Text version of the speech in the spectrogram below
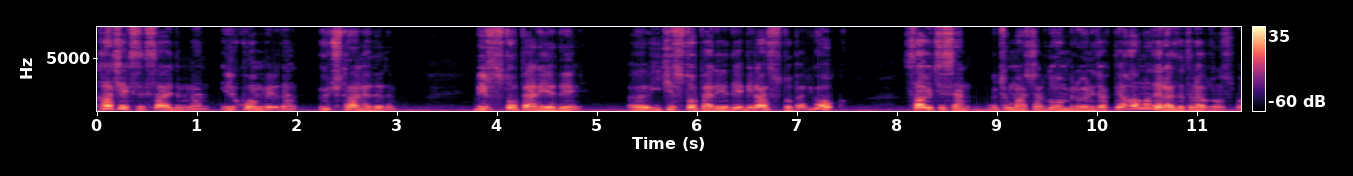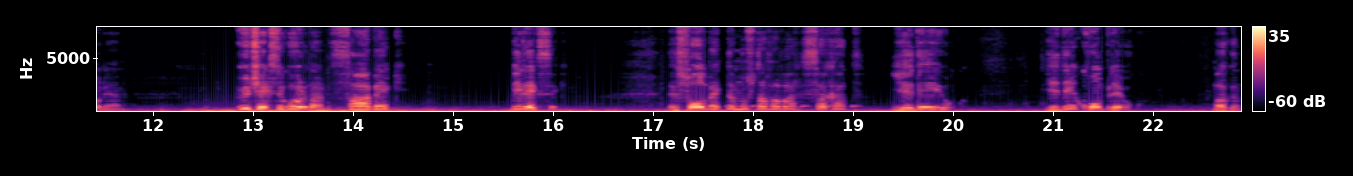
Kaç eksik saydım ben? İlk 11'den 3 tane dedim. Bir stoper yedeği, e, iki stoper yedeği, biraz stoper. Yok. Savic'i sen bütün maçlarda 11 oynayacak diye almadı herhalde Trabzonspor yani. 3 eksik oradan. Sağ bek bir eksik. E, sol bekte Mustafa var sakat. Yedeği yok. Yedeği komple yok. Bakın.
